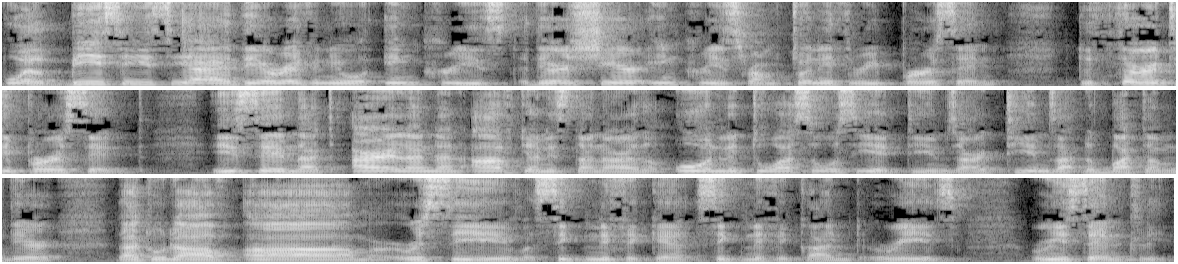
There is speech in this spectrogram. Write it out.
well, BCCI, their revenue increased, their share increased from 23% to 30%. He's saying that Ireland and Afghanistan are the only two associate teams or teams at the bottom there that would have um, received significant significant raise recently.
